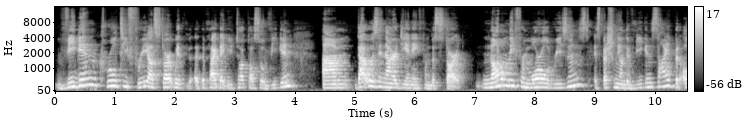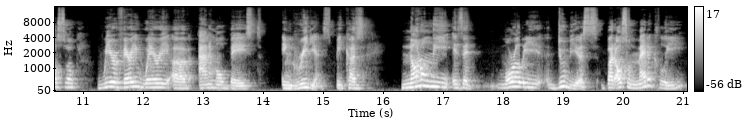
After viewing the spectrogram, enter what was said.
vegan, cruelty free. I'll start with the fact that you talked also vegan. Um, that was in our DNA from the start, not only for moral reasons, especially on the vegan side, but also we're very wary of animal based ingredients because not only is it morally dubious, but also medically,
